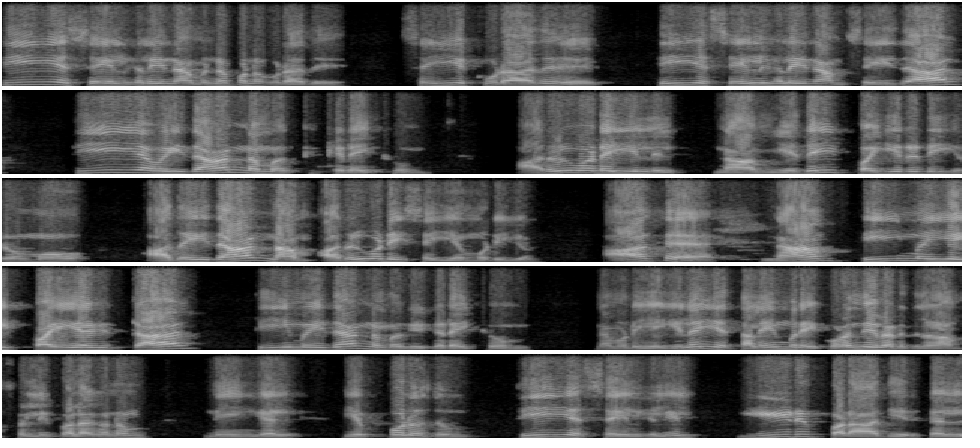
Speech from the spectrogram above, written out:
தீய செயல்களை நாம் என்ன பண்ணக்கூடாது? செய்யக்கூடாது. தீய செயல்களை நாம் செய்தால் தீயவை தான் நமக்கு கிடைக்கும். அறுவடையில் நாம் எதை பயிரிடுகிறோமோ அதை தான் நாம் அறுவடை செய்ய முடியும். ஆக நாம் தீமையை பயிரிட்டால் தீமைதான் நமக்கு கிடைக்கும். நம்முடைய இளைய தலைமுறை குழந்தைகளிடத்தில் நாம் சொல்லி பழகணும். நீங்கள் எப்பொழுதும் தீய செயல்களில் ஈடுபடாதீர்கள்.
